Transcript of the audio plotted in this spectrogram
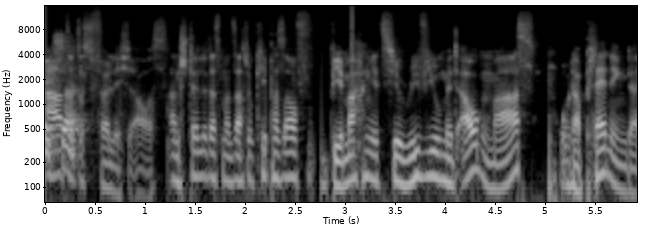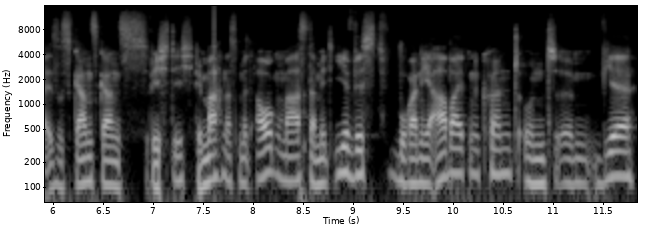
artet das völlig aus. Anstelle, dass man sagt, okay, pass auf, wir machen jetzt hier Review mit Augenmaß oder Planning, da ist es ganz, ganz wichtig. Wir machen das mit Augenmaß, damit ihr wisst, woran ihr arbeiten könnt und ähm, wir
